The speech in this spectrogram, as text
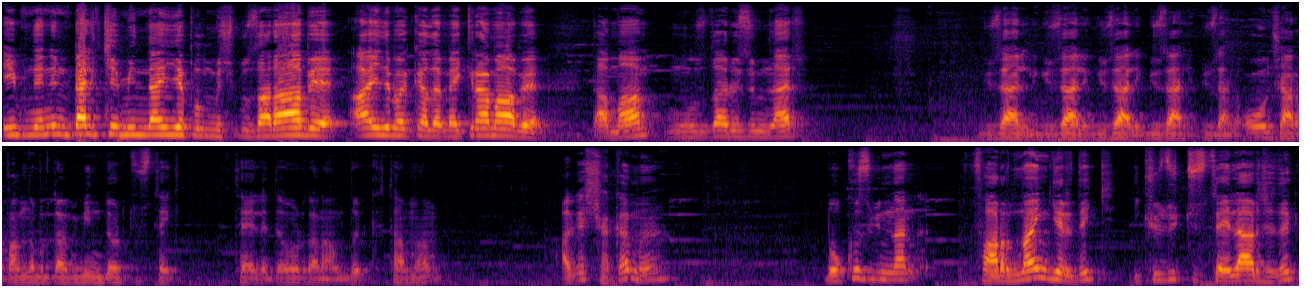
İbnenin bel kemiğinden yapılmış bu zar abi. Haydi bakalım Ekrem abi. Tamam. Muzlar, üzümler. Güzel, güzel, güzel, güzel, güzel. 10 çarpanla buradan 1400 tek TL de oradan aldık. Tamam. Aga şaka mı? 9000'den farmdan girdik. 200-300 TL harcadık.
